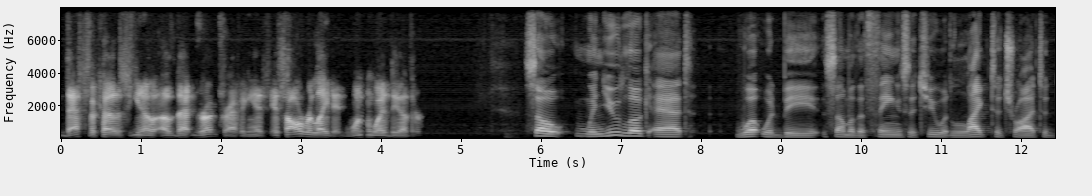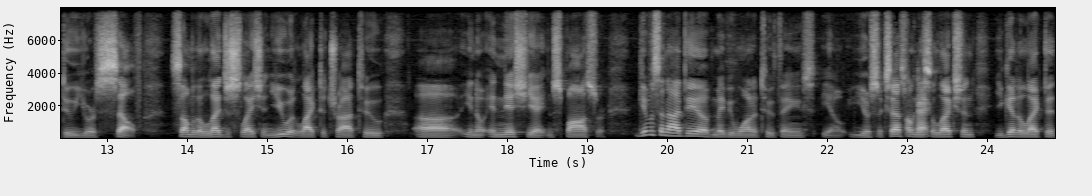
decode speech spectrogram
that's because, you know, of that drug trafficking. It's, it's all related one way or the other. So when you look at what would be some of the things that you would like to try to do yourself, some of the legislation you would like to try to, uh, you know, initiate and sponsor, give us an idea of maybe one or two things. You know, you're successful okay. in this election, you get elected,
